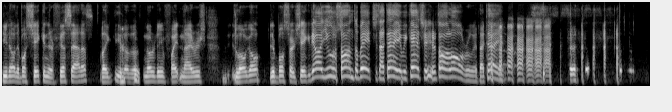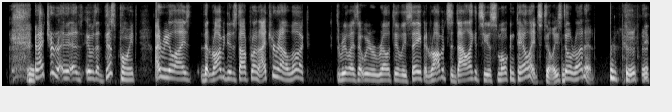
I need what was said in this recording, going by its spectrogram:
You know, they're both shaking their fists at us, like you know the Notre Dame Fighting Irish logo. They both start shaking. Oh, you sons of bitches! I tell you, we catch you. It's all over with. I tell you. and I turned. It it was at this point I realized that Robbie didn't stop running. I turned around and looked to realize that we were relatively safe. And Robinson, all I could see is smoking taillights still. He's still running.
